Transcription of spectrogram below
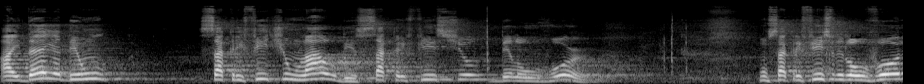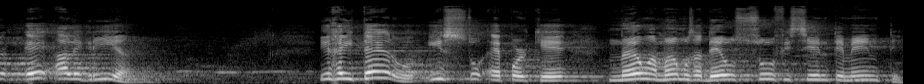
a ideia de um sacrifício, um laude, sacrifício de louvor, um sacrifício de louvor e alegria. E reitero, isto é porque não amamos a Deus suficientemente.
